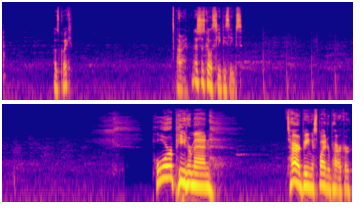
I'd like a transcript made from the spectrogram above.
That was quick. All right, let's just go with Sleepy Sleeps. Poor Peter, man. It's hard being a Spider Parker.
